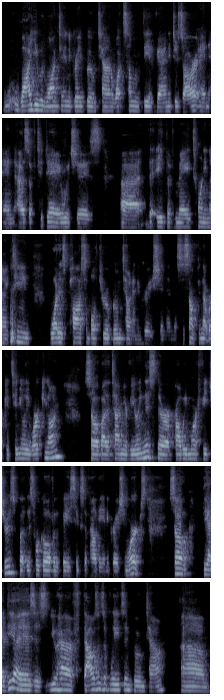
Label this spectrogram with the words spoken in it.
why you would want to integrate Boomtown, what some of the advantages are, and, and as of today, which is uh, the 8th of May 2019, what is possible through a Boomtown integration. And this is something that we're continually working on. So by the time you're viewing this, there are probably more features, but this will go over the basics of how the integration works. So the idea is, is you have thousands of leads in Boomtown. Um,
